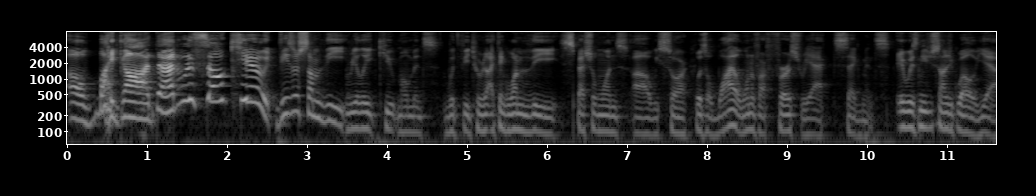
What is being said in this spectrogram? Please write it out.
Oh my god, that was so cute! These are some of the really cute moments with VTubers. I think one of the special ones uh, we saw was a while, one of our first React segments. It was Niju Sanjiguelo, yeah.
